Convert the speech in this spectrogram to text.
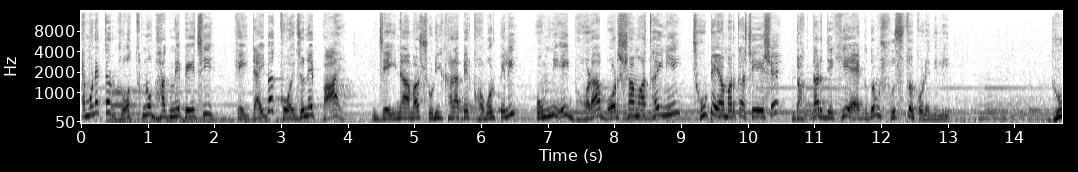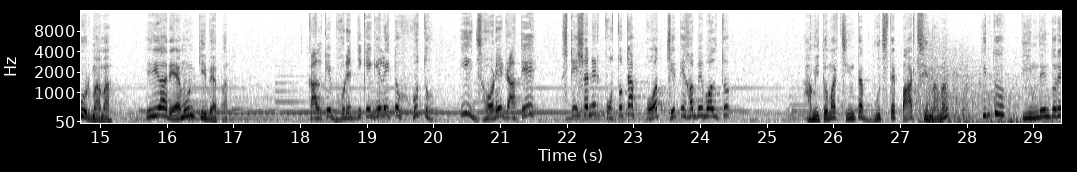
এমন একটা রত্ন ভাগ্নে পেয়েছি সেইটাই বা কয়জনে পায়? যেই না আমার শরীর খারাপের খবর পেলি অমনি এই ভরা বর্ষা মাথায় নিয়ে ছুটে আমার কাছে এসে ডাক্তার দেখিয়ে একদম সুস্থ করে দিলি। ধুর মামা এই আর এমন কি ব্যাপার? কালকে ভোরের দিকে গেলেই তো হতো এই ঝড়ের রাতে স্টেশনের কতটা পথ যেতে হবে বলতো? আমি তোমার চিন্তা বুঝতে পারছি মামা। কিন্তু তিন দিন ধরে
